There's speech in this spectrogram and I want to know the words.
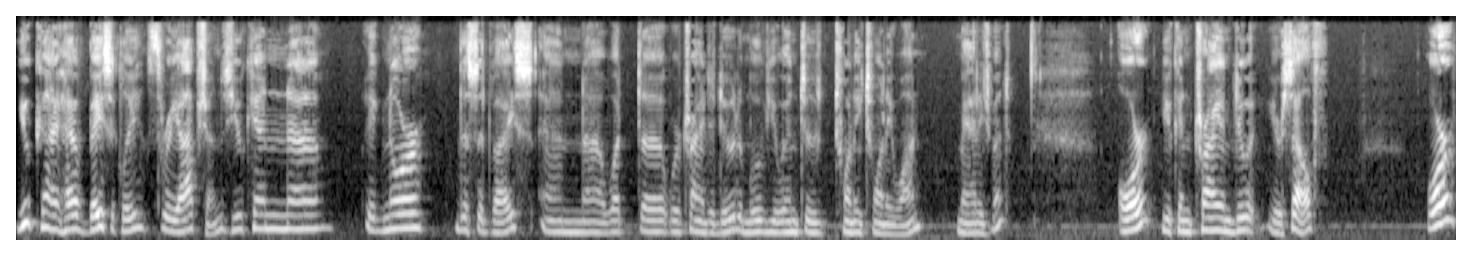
You can have basically three options. You can uh, ignore this advice and uh, what uh, we're trying to do to move you into 2021 management, or you can try and do it yourself, or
